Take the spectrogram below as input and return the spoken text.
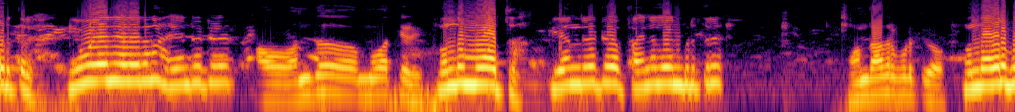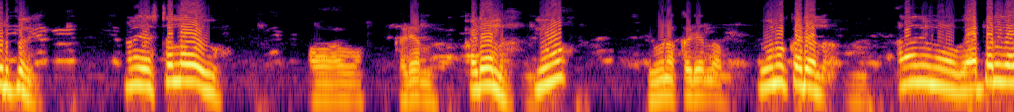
ಬಿಡ್ತೀರಿ. ನೀವು ಏನು ಹೇಳಿರಿ ಏನು ಏನ್ ರೇಟ್ ಹೇಳಿ ಅವು ಒಂದು ಮೂವತ್ತೇಳು ಒಂದು ಮೂವತ್ತು. ಏನು ರೇಟ್ ಫೈನಲ್ ಏನು ಬಿಡ್ತೀರಿ? ಒಂದಾದ್ರೆ ಬಿಡ್ತೀವಿ ಅವು. ಒಂದಾದ್ರೆ ಬಿಡ್ತೀರಿ. ಅಣ್ಣ ಎಷ್ಟಲ್ಲ ಇವು ಅವು? ಅವು ಕಡಿಯಲ್ಲ ಕಡಿಯಲ್ಲ ಇವು? ಇವನ ಕಡಿಯಲ್ಲ. ಇವನು ಕಡಿಯಲ್ಲ ಅಣ್ಣ ನೀವು ವ್ಯಾಪಾರಿಗಳ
